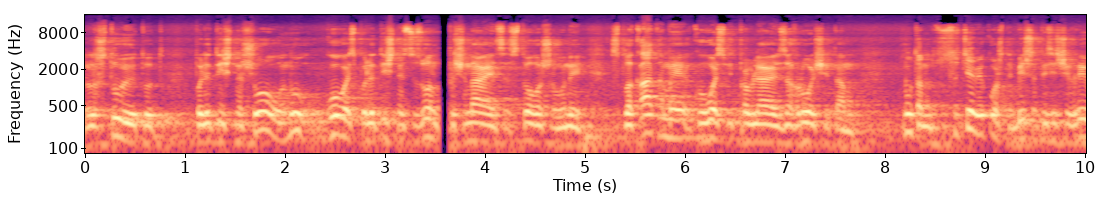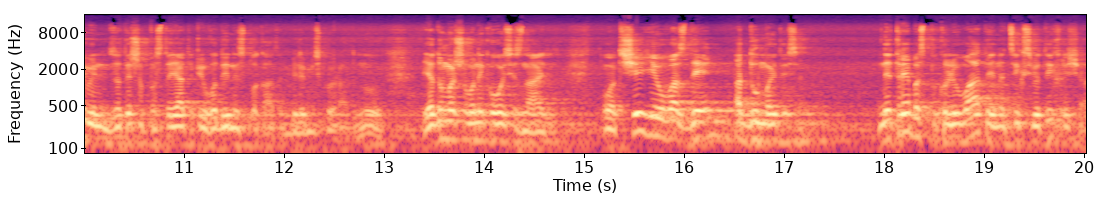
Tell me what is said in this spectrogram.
влаштують тут політичне шоу. Ну, у когось політичний сезон починається з того, що вони з плакатами когось відправляють за гроші там. Ну там суттєві кошти, більше тисячі гривень за те, щоб постояти півгодини з плакатом біля міської ради. Ну я думаю, що вони когось і знайдуть. От ще є у вас день, одумайтеся. Не треба спекулювати на цих святих речах.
